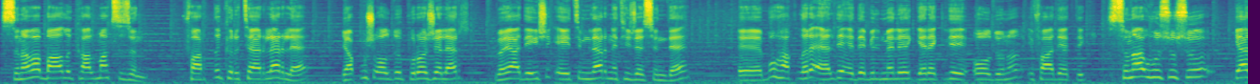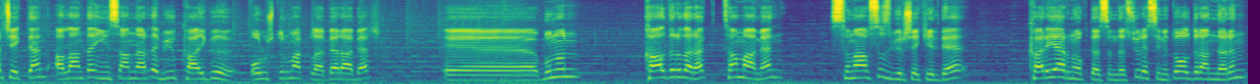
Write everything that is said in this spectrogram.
sınava bağlı kalmaksızın farklı kriterlerle yapmış olduğu projeler veya değişik eğitimler neticesinde e, bu hakları elde edebilmeli gerekli olduğunu ifade ettik. Sınav hususu gerçekten alanda insanlarda büyük kaygı oluşturmakla beraber e, bunun kaldırılarak tamamen sınavsız bir şekilde kariyer noktasında süresini dolduranların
